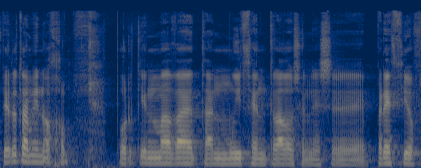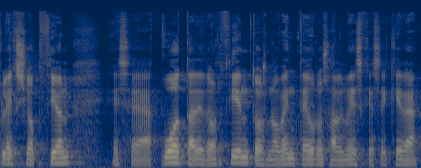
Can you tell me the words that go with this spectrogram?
Pero también, ojo, porque en Mazda están muy centrados en ese precio flexi opción, esa cuota de 290 euros al mes que se queda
